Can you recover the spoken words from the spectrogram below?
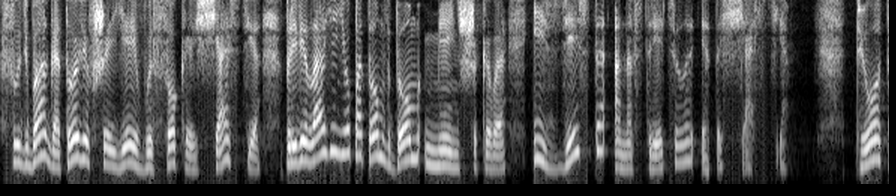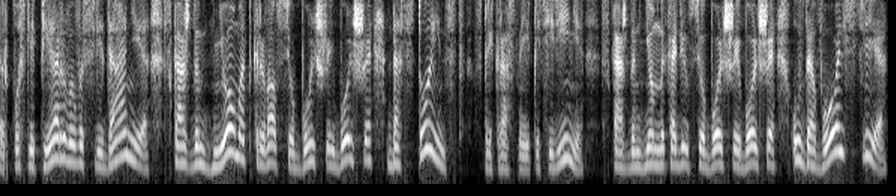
Судьба, готовившая ей высокое счастье, привела ее потом в дом Меньшикова, и здесь-то она встретила это счастье. Петр после первого свидания с каждым днем открывал все больше и больше достоинств в прекрасной Екатерине, с каждым днем находил все больше и больше удовольствия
